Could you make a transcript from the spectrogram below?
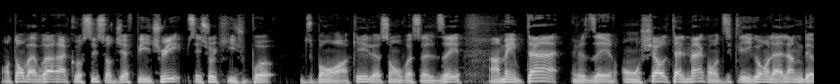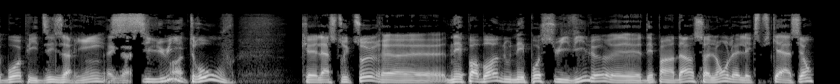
on tombe à bras raccourcis sur Jeff Petrie. C'est sûr qu'il joue pas du bon hockey, là, ça on va se le dire. En même temps, je veux dire, on chiale tellement qu'on dit que les gars ont la langue de bois puis ils disent rien. Si lui il trouve que la structure euh, n'est pas bonne ou n'est pas suivie, là, euh, dépendant selon l'explication,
